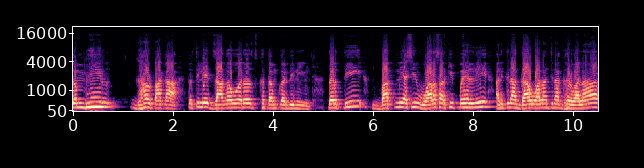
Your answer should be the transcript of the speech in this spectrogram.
गंभीर घाव टाका तर तिले जागावरच खतम कर दिनी. तर ती बातमी अशी वारासारखी पहलनी आणि तिना गाववाला आणि तिना घरवाला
